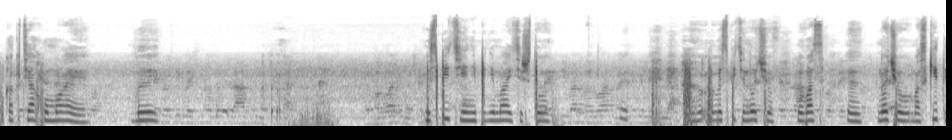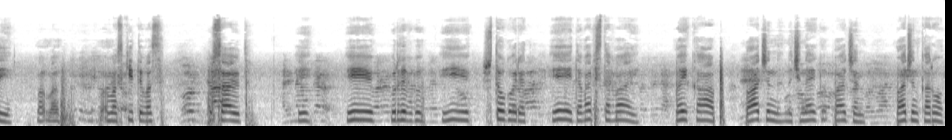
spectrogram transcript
в когтях Умаи. Вы... вы спите и не понимаете, что... Э, вы спите ночью, но вас э, ночью москиты, москиты вас кусают и, и Гурдев, и что говорят? Эй, давай вставай, wake up, баджан, начинай баджан, баджан коро.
